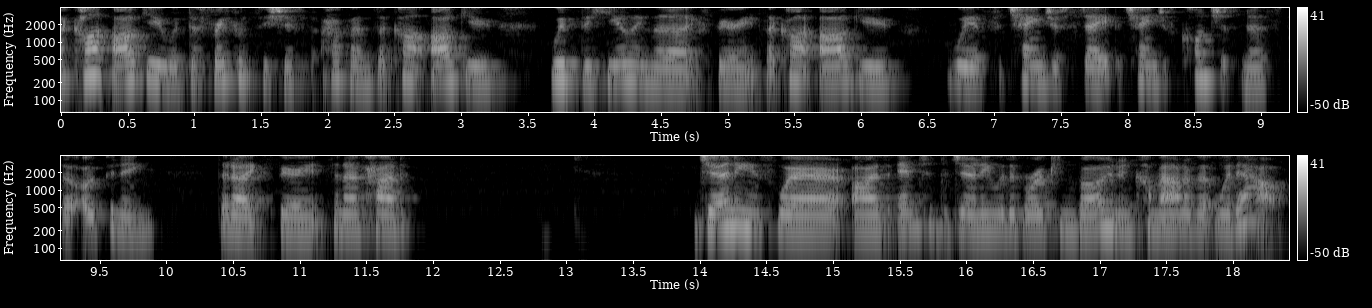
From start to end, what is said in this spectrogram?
I can't argue with the frequency shift that happens. I can't argue with the healing that I experience. I can't argue with the change of state, the change of consciousness, the opening that I experience. And I've had journeys where I've entered the journey with a broken bone and come out of it without.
